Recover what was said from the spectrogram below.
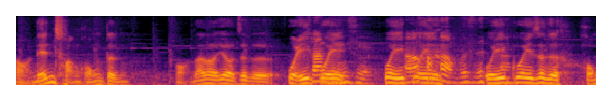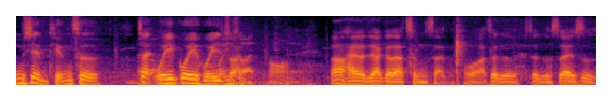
哦，连闯红灯，哦，然后又这个违规违规 违规这个红线停车，再违规回转，哦，然后还有人家跟他撑伞，哇，这个这个实在是，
